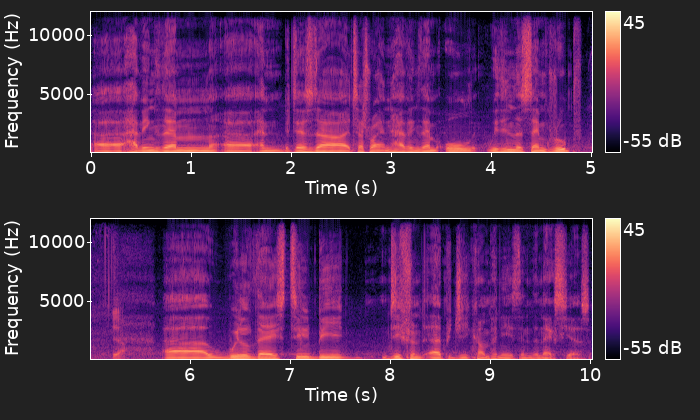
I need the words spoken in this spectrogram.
uh, having them uh, and Bethesda, etc., and having them all within the same group. Yeah. Uh, will they still be different RPG companies in the next years?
